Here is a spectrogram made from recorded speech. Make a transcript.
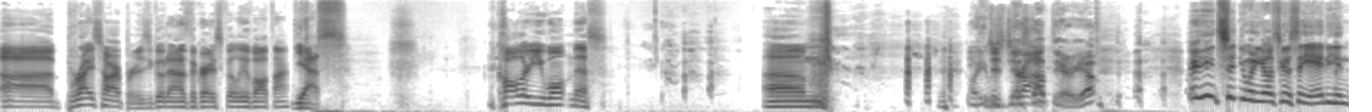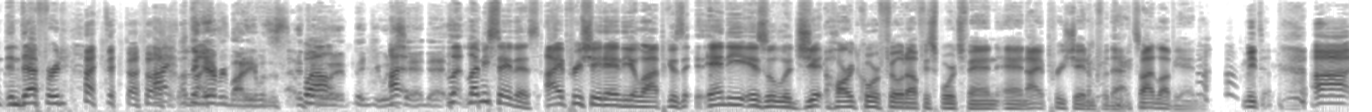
Uh, Bryce Harper. Does he go down as the greatest Philly of all time? Yes. Caller you won't miss. Um, Oh, he was Just just dropped. up there. Yep. are you insinuating I was going to say Andy in, in Deptford? I, think- I thought I think nice. everybody was. I think Well, I think you would have said that. Let, let me say this. I appreciate Andy a lot because Andy is a legit hardcore Philadelphia sports fan, and I appreciate him for that. So I love you, Andy. Me too. Uh,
